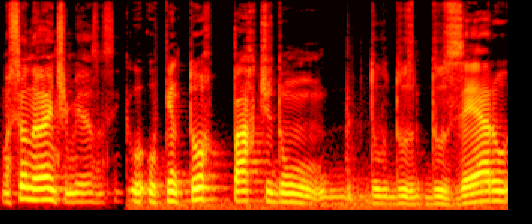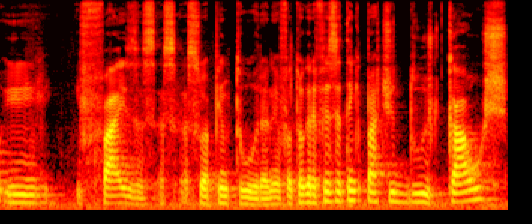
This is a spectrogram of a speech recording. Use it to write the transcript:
emocionante mesmo. Assim. O, o, pintor parte do, do, do, do, zero e e faz a, a, sua pintura. Né? A fotografia você tem que partir do caos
